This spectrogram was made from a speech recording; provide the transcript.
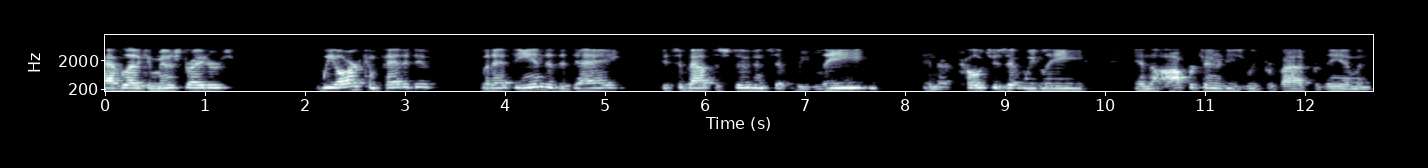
athletic administrators. We are competitive, but at the end of the day, it's about the students that we lead and their coaches that we lead and the opportunities we provide for them. And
